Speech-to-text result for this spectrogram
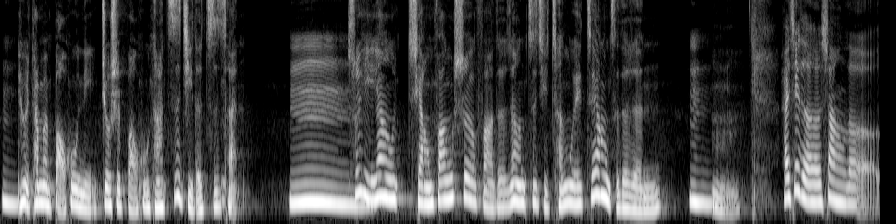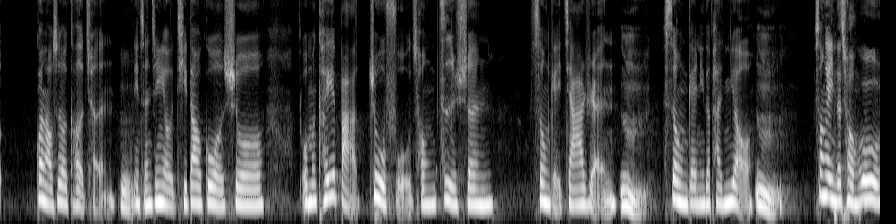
嗯，因为他们保护你，就是保护他自己的资产。嗯，所以要想方设法的让自己成为这样子的人。嗯。嗯，还记得上了冠老师的课程，嗯，你曾经有提到过说，我们可以把祝福从自身送给家人，嗯，送给你的朋友，嗯，送给你的宠物，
